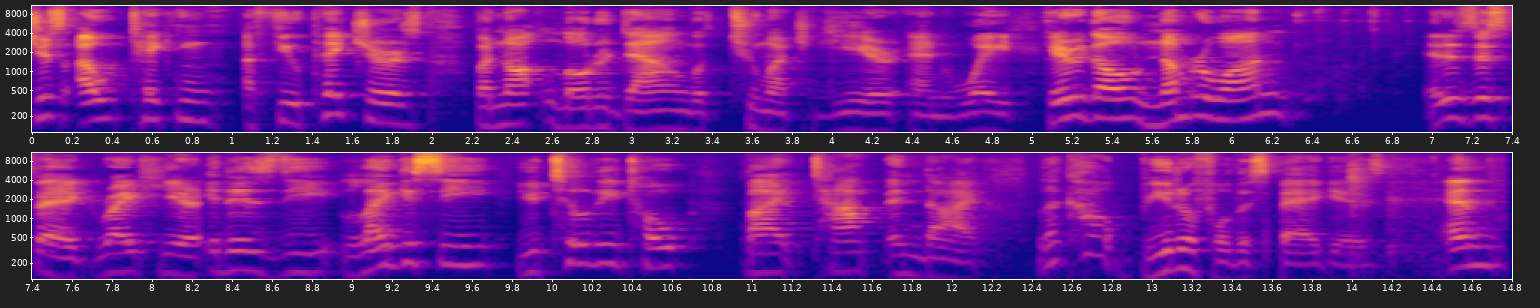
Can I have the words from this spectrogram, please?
just out taking a few pictures but not loaded down with too much gear and weight. Here we go, number one, it is this bag right here. It is the Legacy Utility Tote by Tap and Dye. Look how beautiful this bag is. And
